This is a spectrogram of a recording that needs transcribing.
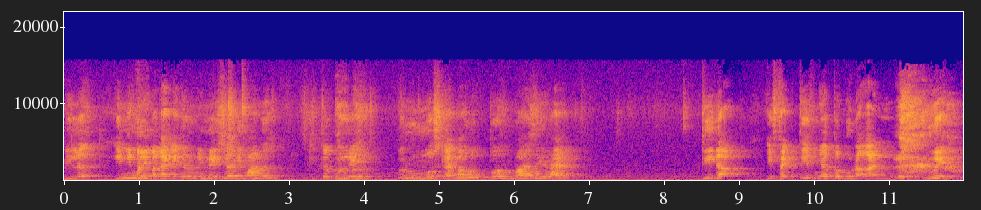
bila ini melibatkan ekonomi Malaysia di mana kita boleh rumuskan bahawa pembaziran tidak efektifnya penggunaan duit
